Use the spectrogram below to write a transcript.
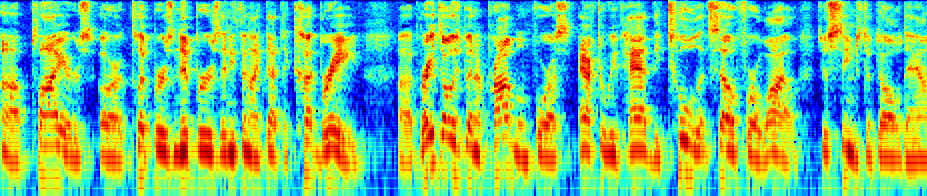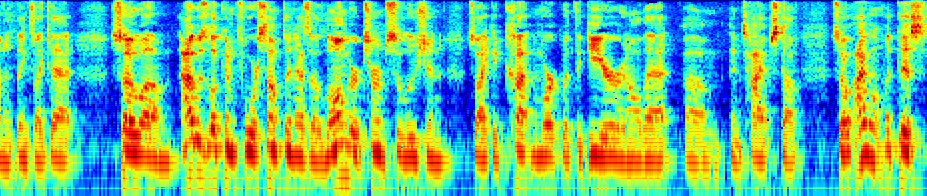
uh, pliers or clippers, nippers, anything like that to cut braid, uh, braid's always been a problem for us after we've had the tool itself for a while. Just seems to dull down and things like that. So um, I was looking for something as a longer term solution so I could cut and work with the gear and all that um, and tie up stuff. So I went with this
